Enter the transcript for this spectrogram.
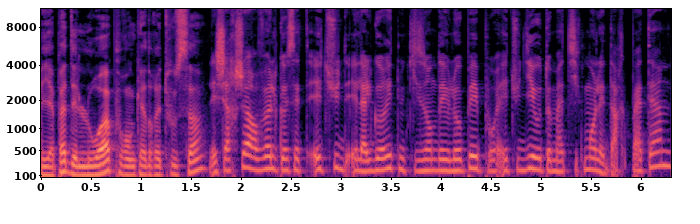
Mais il n'y a pas des lois pour encadrer tout ça? Les chercheurs veulent que cette étude et l'algorithme qu'ils ont développé pour étudier automatiquement les dark patterns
